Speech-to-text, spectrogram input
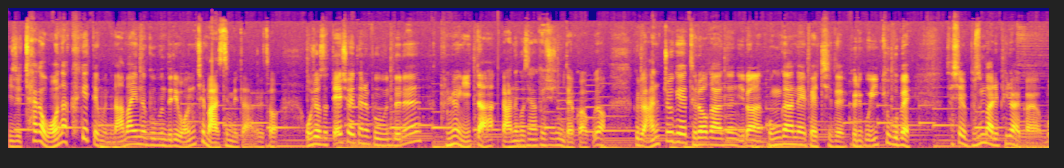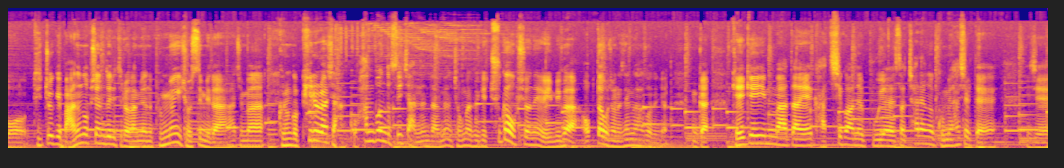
이제 차가 워낙 크기 때문에 남아있는 부분들이 원체 많습니다. 그래서 오셔서 떼셔야 되는 부분들은 분명히 있다라는 거 생각해 주시면 될 것 같고요. 그리고 안쪽에 들어가는 이러한 공간의 배치들 그리고 EQ900 사실 무슨 말이 필요할까요? 뭐 뒤쪽에 많은 옵션들이 들어가면 분명히 좋습니다. 하지만 그런 거 필요하지 않고 한 번도 쓰지 않는다면 정말 그게 추가 옵션의 의미가 없다고 저는 생각하거든요. 그러니까 개개인마다의 가치관을 부여해서 차량을 구매하실 때 이제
